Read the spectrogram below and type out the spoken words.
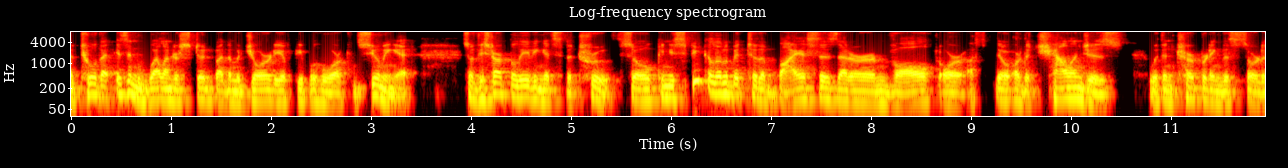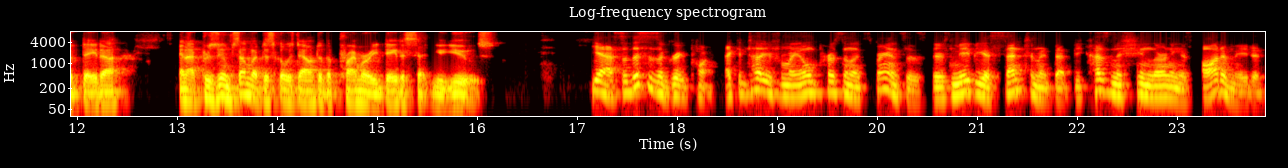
a tool that isn't well understood by the majority of people who are consuming it. So they start believing it's the truth. So can you speak a little bit to the biases that are involved, or or the challenges with interpreting this sort of data? And I presume some of it just goes down to the primary data set you use. Yeah, so this is a great point. I can tell you from my own personal experiences, there's maybe a sentiment that because machine learning is automated,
